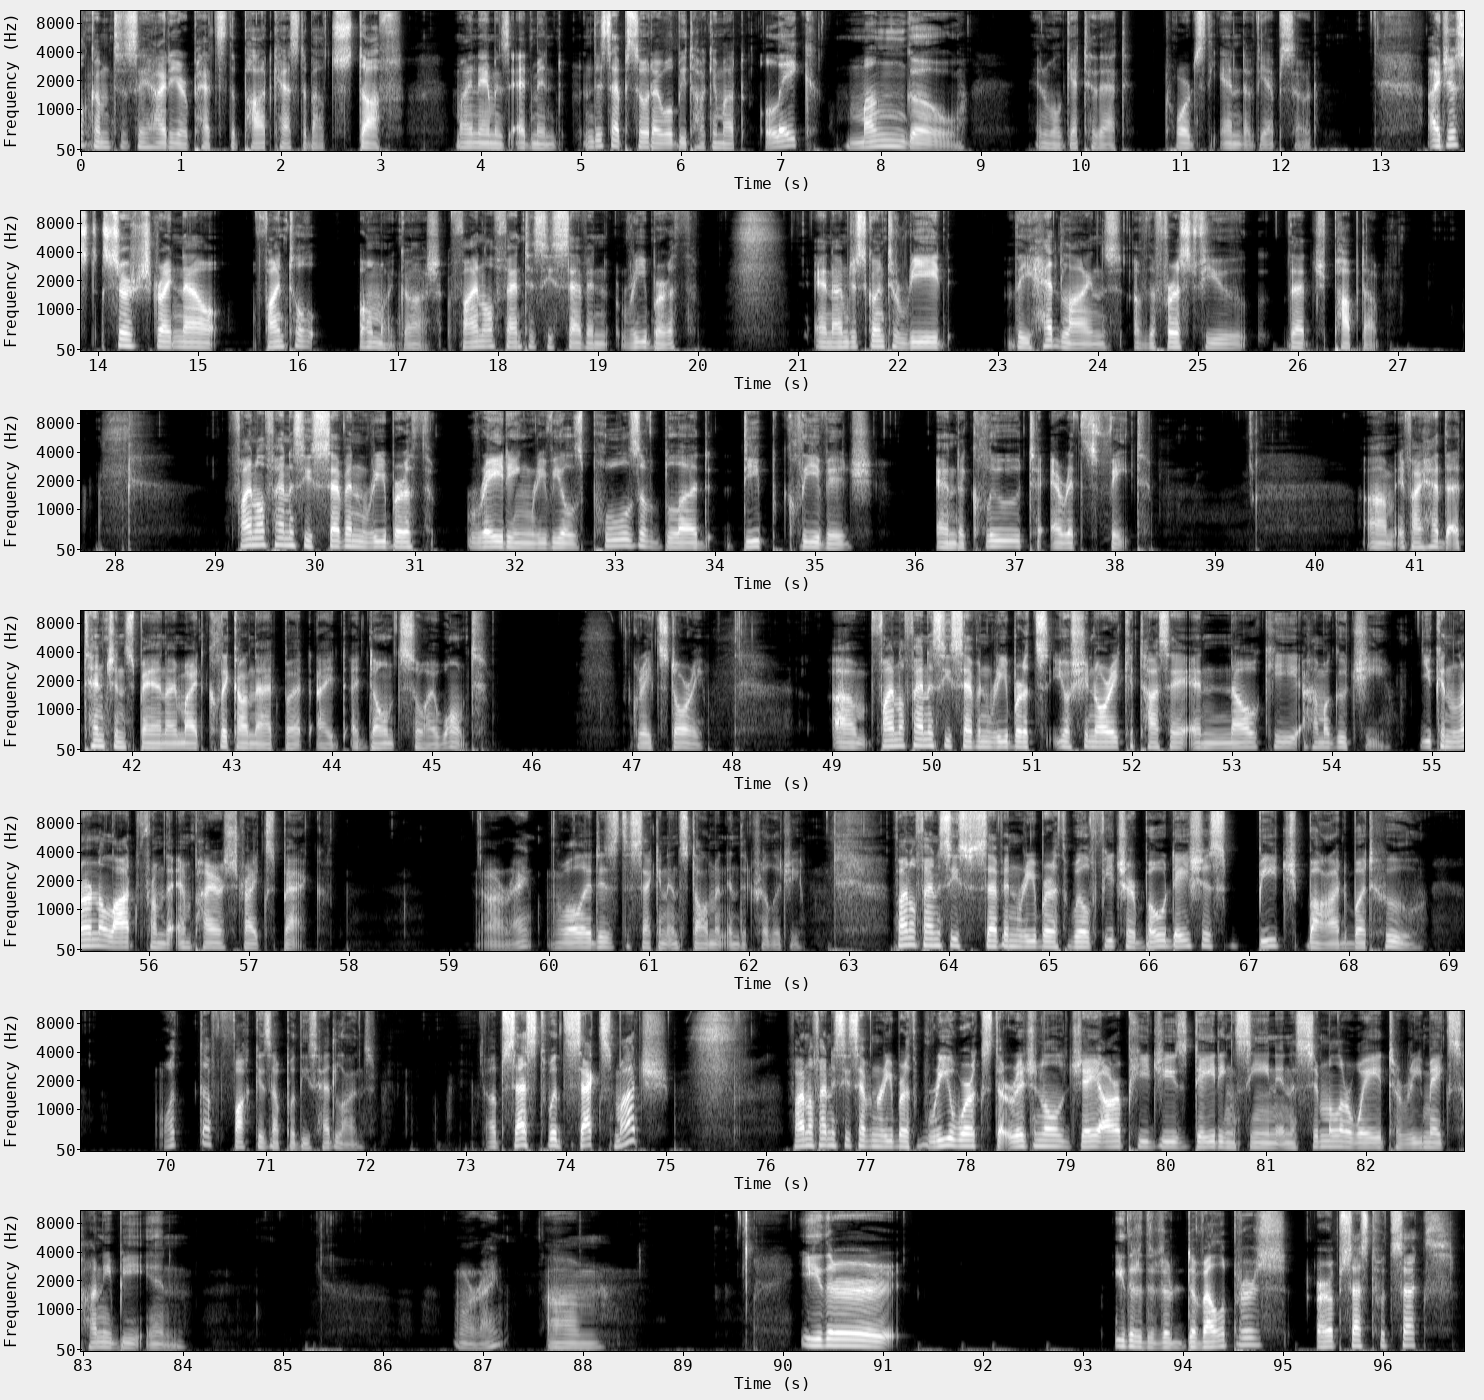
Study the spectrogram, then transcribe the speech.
Welcome to Say Hi to Your Pets, the podcast about stuff. My name is Edmond. In this episode, I will be talking about Lake Mungo, and we'll get to that towards the end of the episode. I just searched right now Final, oh my gosh, Final Fantasy VII Rebirth, and I'm just going to read the headlines of the first few that popped up. Final Fantasy VII Rebirth rating reveals pools of blood, deep cleavage, and a clue to Aerith's fate. Um, if I had the attention span, I might click on that, but I, I don't, so I won't. Great story. Um, Final Fantasy VII Rebirth's Yoshinori Kitase and Naoki Hamaguchi. You can learn a lot from The Empire Strikes Back. Alright, well, it is the second installment in the trilogy. Final Fantasy VII Rebirth will feature Bodacious Beach Bod, but who? What the fuck is up with these headlines? Obsessed with sex much? Final Fantasy VII Rebirth reworks the original JRPG's dating scene in a similar way to remakes Honeybee Inn. All right. Um either either the de- developers are obsessed with sex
